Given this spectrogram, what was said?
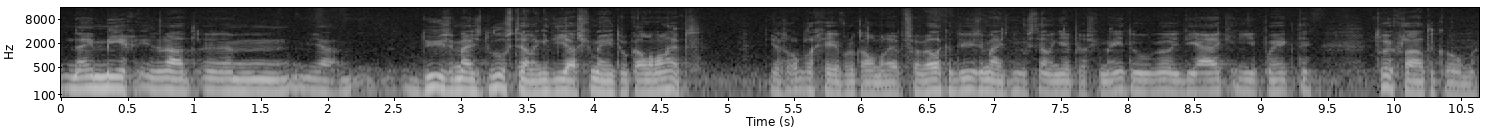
Nee, meer inderdaad um, ja, duurzaamheidsdoelstellingen die je als gemeente ook allemaal hebt die als opdrachtgever ook allemaal hebt. Van welke duurzaamheidsdoelstelling heb je als gemeente? Hoe wil je die eigenlijk in je projecten terug laten komen?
